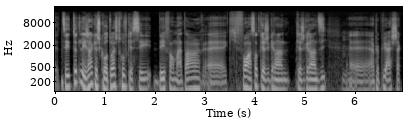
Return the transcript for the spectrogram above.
tu sais, tous les gens que je côtoie, je trouve que c'est des formateurs euh, qui font en sorte que je, grand- que je grandis Mhm. un peu plus à chaque,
